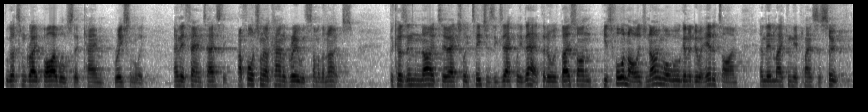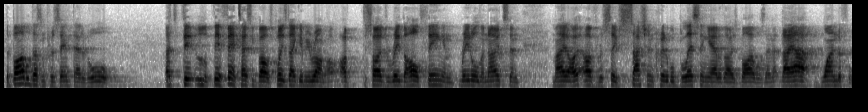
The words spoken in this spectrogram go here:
We've got some great Bibles that came recently, and they're fantastic. Unfortunately, I can't agree with some of the notes. Because in the notes, it actually teaches exactly that that it was based on his foreknowledge, knowing what we were going to do ahead of time, and then making their plans to suit. The Bible doesn't present that at all. Uh, they're, look, they're fantastic Bibles. Please don't get me wrong. I've decided to read the whole thing and read all the notes, and mate, I've received such an incredible blessing out of those Bibles, and they are wonderful.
